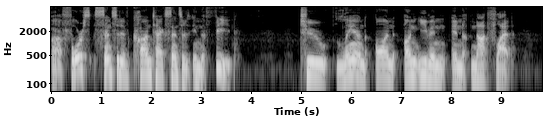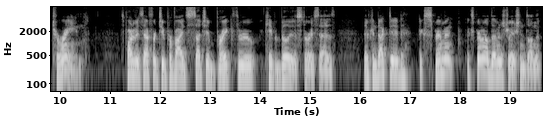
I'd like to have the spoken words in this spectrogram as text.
uh, force sensitive contact sensors in the feet to land on uneven and not flat terrain. As part of its effort to provide such a breakthrough capability, the story says, they've conducted experiment experimental demonstrations on the,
